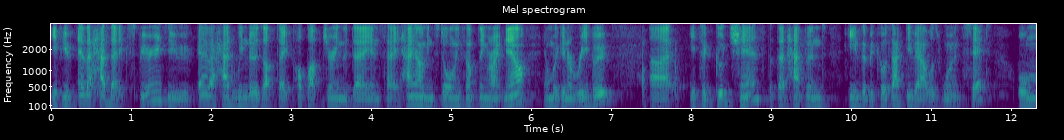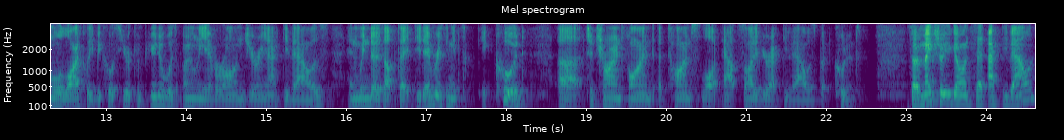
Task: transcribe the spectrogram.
if you've ever had that experience, if you've ever had Windows Update pop up during the day and say, hey, I'm installing something right now and we're going to reboot, uh, it's a good chance that that happened either because active hours weren't set or more likely because your computer was only ever on during active hours and Windows Update did everything it could uh, to try and find a time slot outside of your active hours but couldn't. So make sure you go and set active hours,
